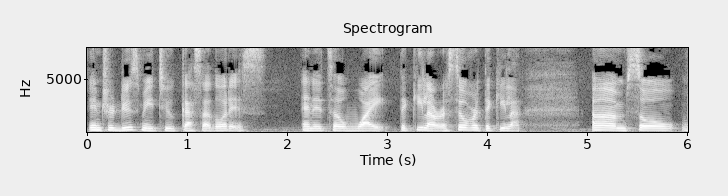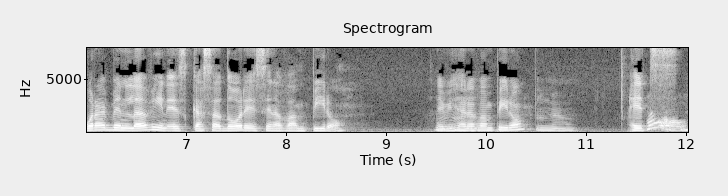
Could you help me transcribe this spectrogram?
introduced me to Cazadores and it's a white tequila or a silver tequila. Um so what I've been loving is Cazadores in a Vampiro. Have you had a Vampiro? No. It's Oh.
